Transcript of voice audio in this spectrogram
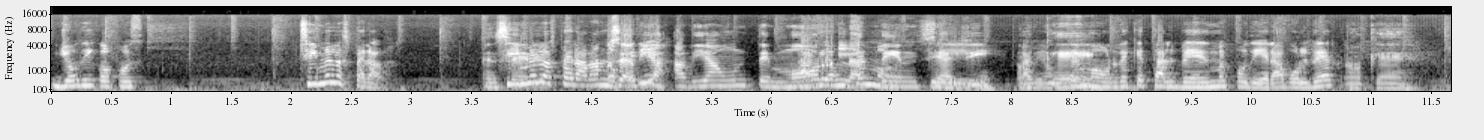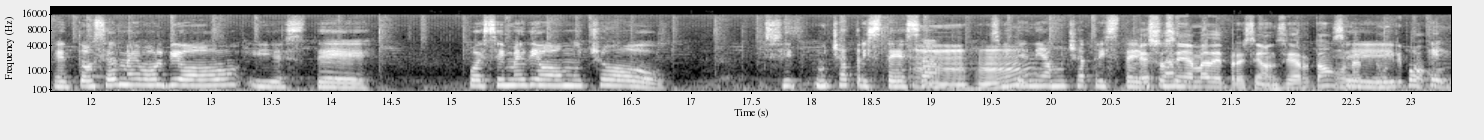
yo digo, pues sí me lo esperaba. Sí me lo esperaba, no quería. Había, un temor latente allí. Había un temor de que tal vez me pudiera volver. Ok. Entonces me volvió y este, pues sí me dio mucho, sí, mucha tristeza. Sí tenía mucha tristeza. Eso se llama depresión, ¿cierto? Sí, porque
